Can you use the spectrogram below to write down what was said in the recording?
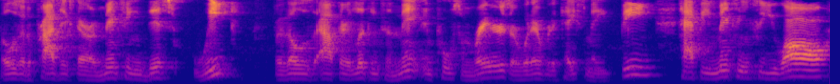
Those are the projects that are minting this week. For those out there looking to mint and pull some rares or whatever the case may be, happy minting to you all.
